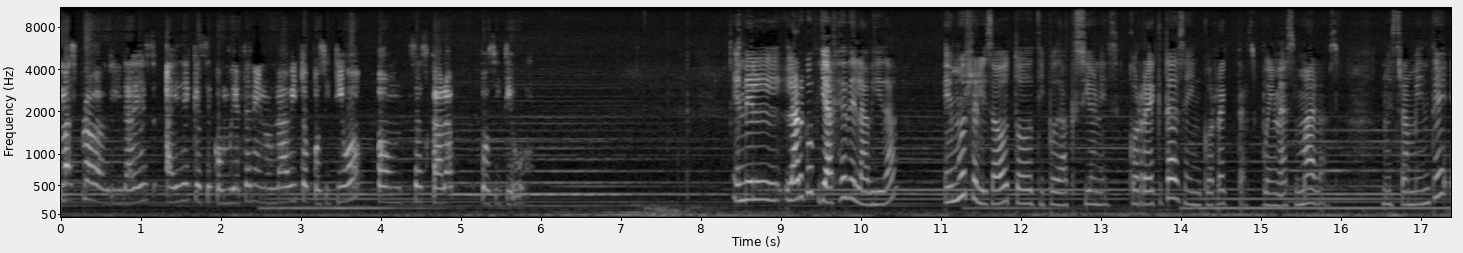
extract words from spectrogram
más probabilidades hay de que se conviertan en un hábito positivo o un samskara positivo. En el largo viaje de la vida, hemos realizado todo tipo de acciones, correctas e incorrectas, buenas y malas nuestra mente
